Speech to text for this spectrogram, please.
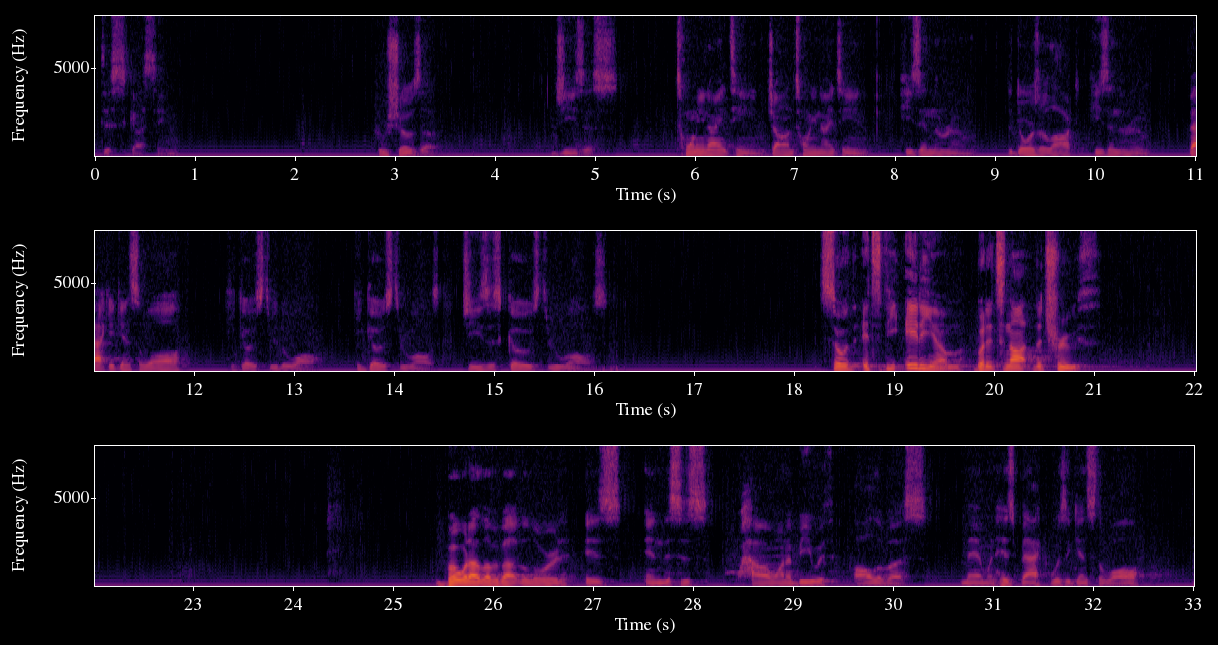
discussing. Who shows up? Jesus. 2019, John 2019. He's in the room. The doors are locked. He's in the room. Back against the wall. He goes through the wall. He goes through walls. Jesus goes through walls. So it's the idiom, but it's not the truth. But what I love about the Lord is, and this is how I want to be with all of us, man, when his back was against the wall,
